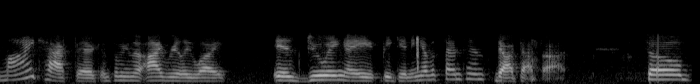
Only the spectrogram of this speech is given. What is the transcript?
my tactic and something that I really like is doing a beginning of a sentence, dot, dot, dot. So,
